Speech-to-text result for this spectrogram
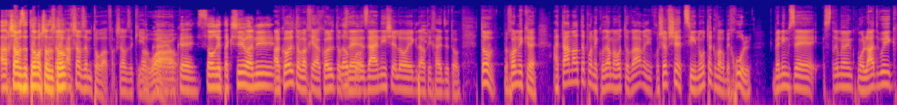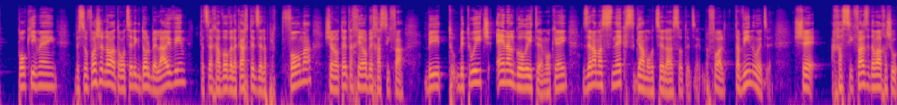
עכשיו זה טוב, עכשיו זה טוב? עכשיו זה מטורף, עכשיו זה כאילו, אוקיי, וואו. אוקיי, סורי, תקשיב, אני... הכל טוב, אחי, הכל טוב. לא. זה אני שלא הגדרתי לך את זה טוב. טוב, בכל מקרה, אתה אמרת פה נקודה מאוד טובה, ואני חושב שציינו אותה כבר בחו"ל. בין אם זה סטרימרים כמו לדוויג, פוקימיין, בסופו של דבר אתה רוצה לגדול בלייבים, אתה צריך לבוא ולקחת את זה לפלטפורמה שנותנת הכי הרבה חשיפה. בט- בטוויץ' אין אלגוריתם, אוקיי? זה למה סנקס גם רוצה לעשות את זה. בפועל, תבינו את זה. שחשיפה זה דבר חשוב.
